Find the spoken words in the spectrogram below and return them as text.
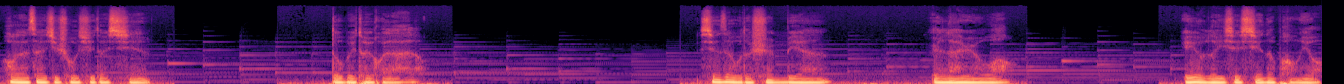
后来再寄出去的信都被退回来了。现在我的身边人来人往，也有了一些新的朋友。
